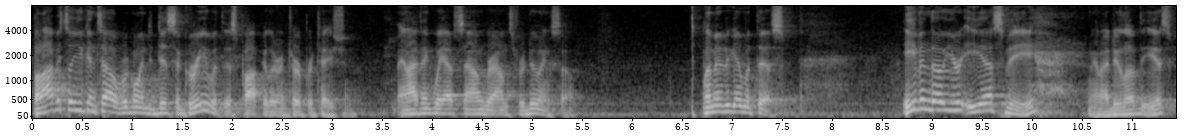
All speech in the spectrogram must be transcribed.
But obviously, you can tell we're going to disagree with this popular interpretation. And I think we have sound grounds for doing so. Let me begin with this. Even though your ESV, and I do love the ESV,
